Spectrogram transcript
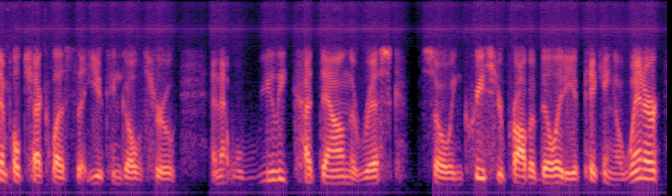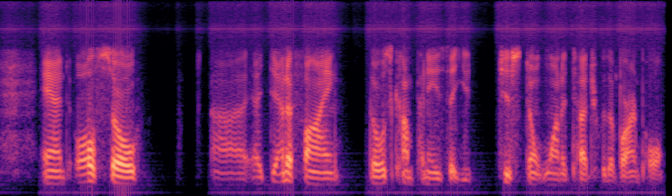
simple checklist that you can go through, and that will really cut down the risk. So increase your probability of picking a winner, and also uh, identifying those companies that you just don't want to touch with a barn pole.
